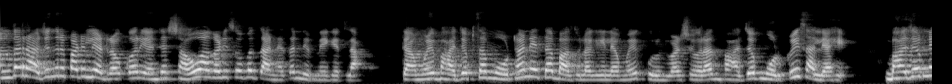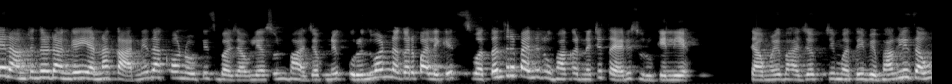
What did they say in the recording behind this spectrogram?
आमदार राजेंद्र पाटील यड्रावकर यांच्या शाहू आघाडीसोबत जाण्याचा निर्णय घेतला. त्यामुळे भाजपचा मोठा नेता बाजूला गेल्यामुळे कुरुंदवाड शहरात भाजप मोडकळीस आले आहे. भाजपने रामचंद्र डांगे यांना कारणे दाखवा नोटीस बजावली असून भाजपने कुरुंदवाड नगरपालिकेत स्वतंत्र पॅनेल उभा करण्याची तयारी सुरू केली आहे त्यामुळे भाजपची मते विभागली जाऊन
